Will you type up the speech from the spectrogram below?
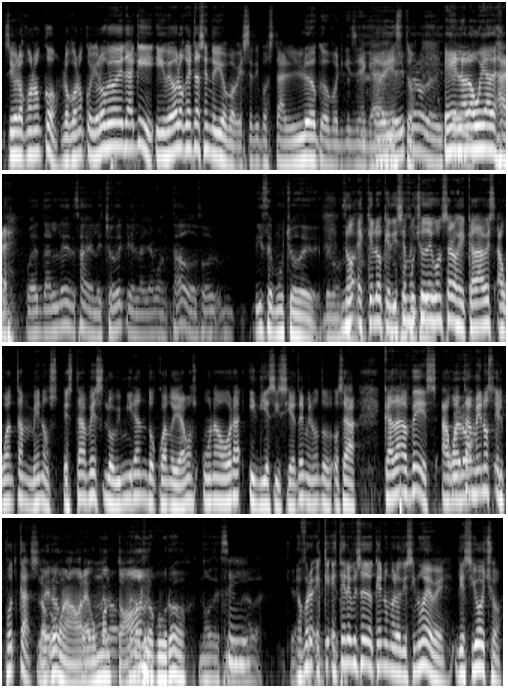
Si yo lo conozco, lo conozco. Yo lo veo desde aquí y veo lo que está haciendo y yo, papi, ese tipo está loco porque se cae esto. diste Eh, no lo voy a dejar. Puedes darle, ¿sabes? El hecho de que él haya aguantado. Eso dice mucho de, de Gonzalo. No, es que lo que Algo dice mucho de. Gonzalo es que cada vez aguantan menos. Esta vez lo vi mirando cuando llevamos una hora y 17 minutos. O sea, cada vez aguanta Pero- menos el podcast. Loco, una hora es un pero- montón. Pero procuró no decir Sí. nada. No, pero es que este es el episodio que número 19, 18.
